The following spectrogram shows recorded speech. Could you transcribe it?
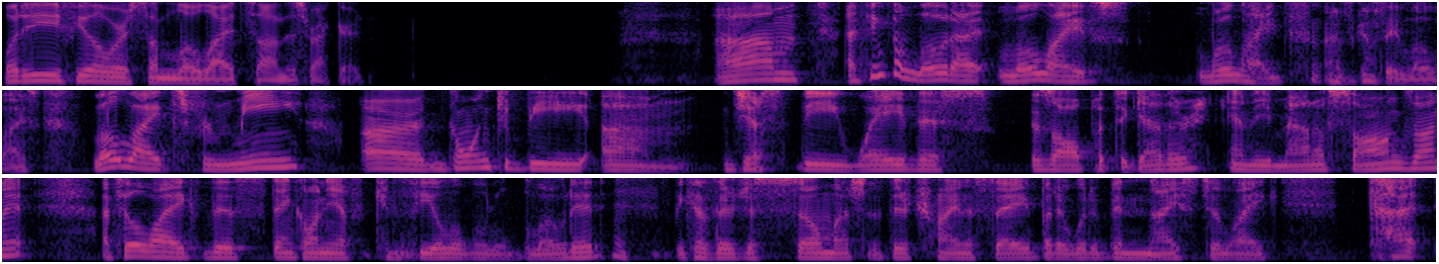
what do you feel were some lowlights on this record Um, I think the low low lives, low lights. I was gonna say low lives. Low lights for me are going to be um, just the way this is all put together and the amount of songs on it. I feel like this Stankonia can feel a little bloated because there's just so much that they're trying to say. But it would have been nice to like cut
